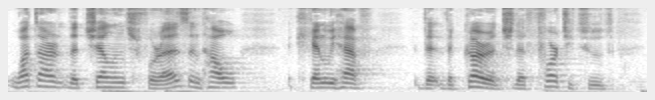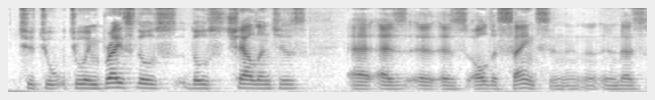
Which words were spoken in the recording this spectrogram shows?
what are the challenge for us, and how can we have the, the courage, the fortitude to, to, to embrace those, those challenges uh, as, as all the saints and, and as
